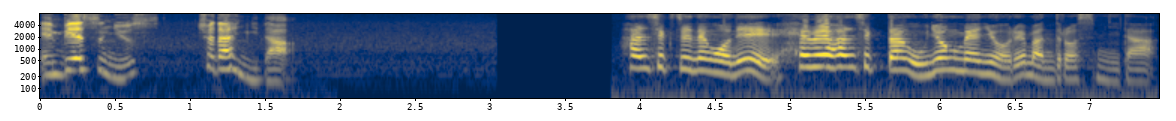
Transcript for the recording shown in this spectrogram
MBS 뉴스 최다희입니다. 한식진흥원이 해외 한식당 운영 매뉴얼을 만들었습니다.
